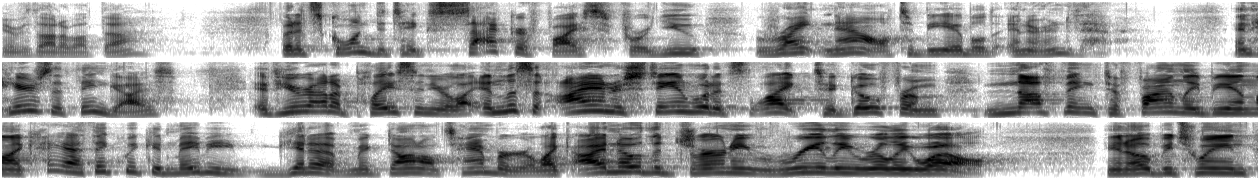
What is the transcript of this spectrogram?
You ever thought about that? But it's going to take sacrifice for you right now to be able to enter into that. And here's the thing, guys. If you're at a place in your life, and listen, I understand what it's like to go from nothing to finally being like, hey, I think we could maybe get a McDonald's hamburger. Like, I know the journey really, really well. You know, between,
